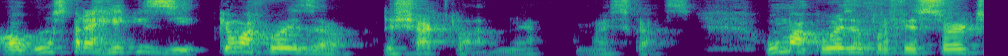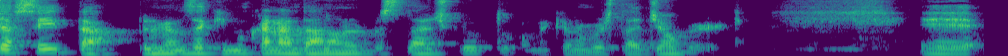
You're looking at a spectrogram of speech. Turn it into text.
alguns pré-requisitos. Porque uma coisa, deixar claro, né? Mais fácil. Uma coisa é o professor te aceitar, pelo menos aqui no Canadá, na universidade que eu tô, né? Que é a Universidade de Alberta. É,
